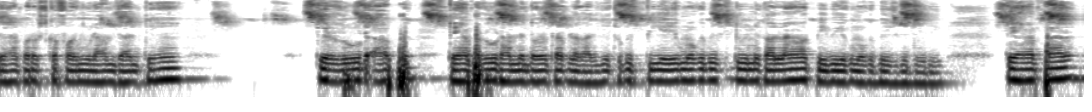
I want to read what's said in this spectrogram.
तो यहाँ पर उसका फॉर्मूला हम जानते हैं कि रूड अप तो यहाँ पर रूड हमने दोनों तरफ़ लगा दिया, क्योंकि पी ए युग्मों के बीच की दूरी निकालना है और पी बी युग्मों के बीच की दूरी। तो यहाँ पर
